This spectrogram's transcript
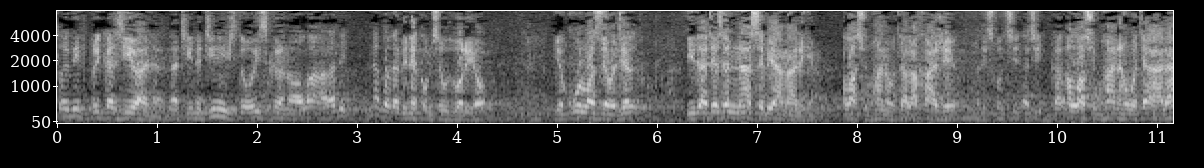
to je bit prikazivanja. Znači ne činiš to iskreno Allah radi nego da bi nekom se udvorio. Je kul Allah i da jazan nase bi amalihim. Allah subhanahu wa ta'ala kaže znači kad Allah subhanahu wa ta'ala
